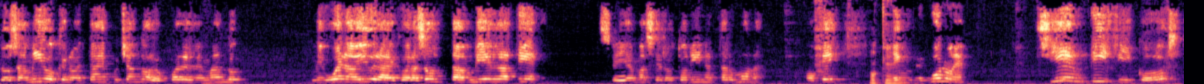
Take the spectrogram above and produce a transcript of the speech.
los amigos que nos están escuchando, a los cuales les mando mi buena vibra de corazón, también la tienen. Se llama serotonina esta hormona, ¿ok? En algunos científicos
